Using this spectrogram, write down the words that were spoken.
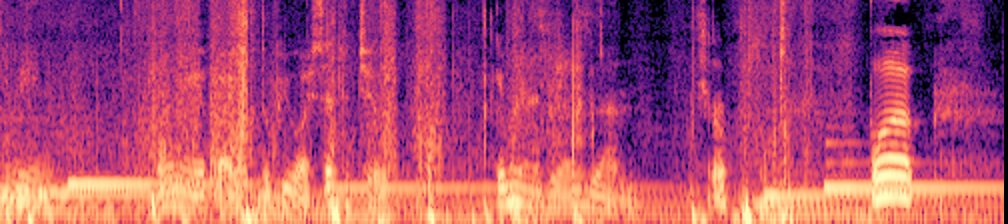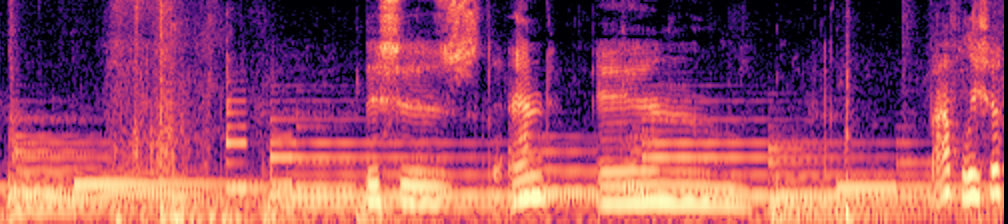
I mean, only if I the people I sent it to give me ideas, then sure. But this is the end, and bye, Felicia.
